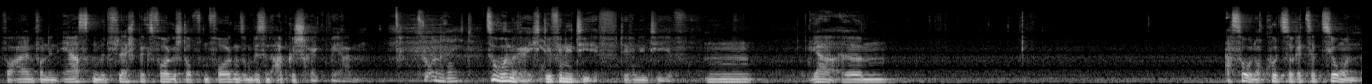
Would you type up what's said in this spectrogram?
vor allem von den ersten mit Flashbacks vollgestopften Folgen so ein bisschen abgeschreckt werden. Zu Unrecht. Zu Unrecht, definitiv, definitiv. Mm, ja, ähm. Ach so, noch kurz zur Rezeption.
